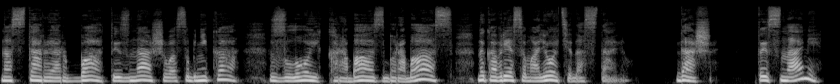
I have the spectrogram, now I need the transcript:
на старый Арбат из нашего особняка злой Карабас-Барабас на ковре-самолете доставил. Даша, ты с нами?»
